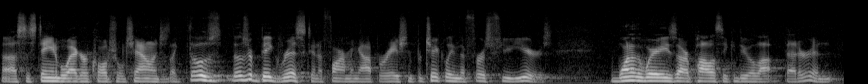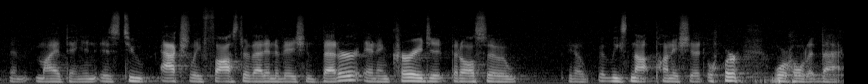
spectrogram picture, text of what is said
uh, sustainable agricultural challenges, like those, those are big risks in a farming operation, particularly in the first few years. One of the ways our policy can do a lot better, in, in my opinion, is to actually foster that innovation better and encourage it, but also, you know, at least not punish it or, or hold it back.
